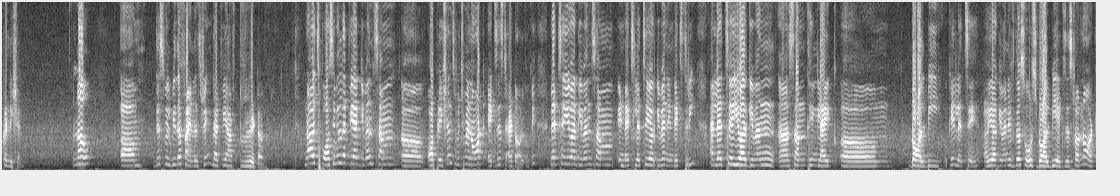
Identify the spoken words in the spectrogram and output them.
condition. Now um, this will be the final string that we have to return now it's possible that we are given some uh, operations which may not exist at all okay? Let's say you are given some index let's say you are given index 3 and let's say you are given uh, something like um, dolby okay let's say uh, you are given if the source dolby exists or not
